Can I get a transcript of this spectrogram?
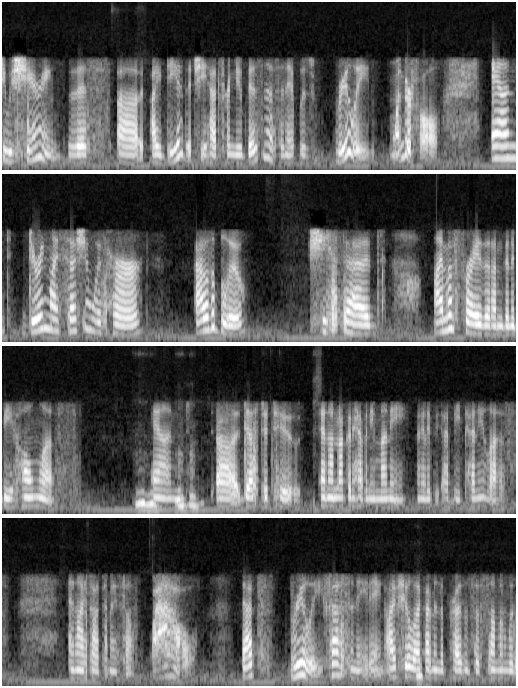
she was sharing this uh, idea that she had for new business, and it was really wonderful. And during my session with her, out of the blue, she said, "I'm afraid that I'm going to be homeless." Mm-hmm. and mm-hmm. Uh, destitute, and I'm not going to have any money. I'm going to be, I'd be penniless. And I thought to myself, wow, that's really fascinating. I feel like I'm in the presence of someone with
